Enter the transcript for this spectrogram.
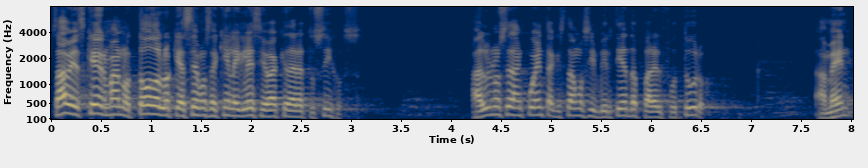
¿Sabes qué, hermano? Todo lo que hacemos aquí en la iglesia va a quedar a tus hijos. Algunos se dan cuenta que estamos invirtiendo para el futuro. Amén.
